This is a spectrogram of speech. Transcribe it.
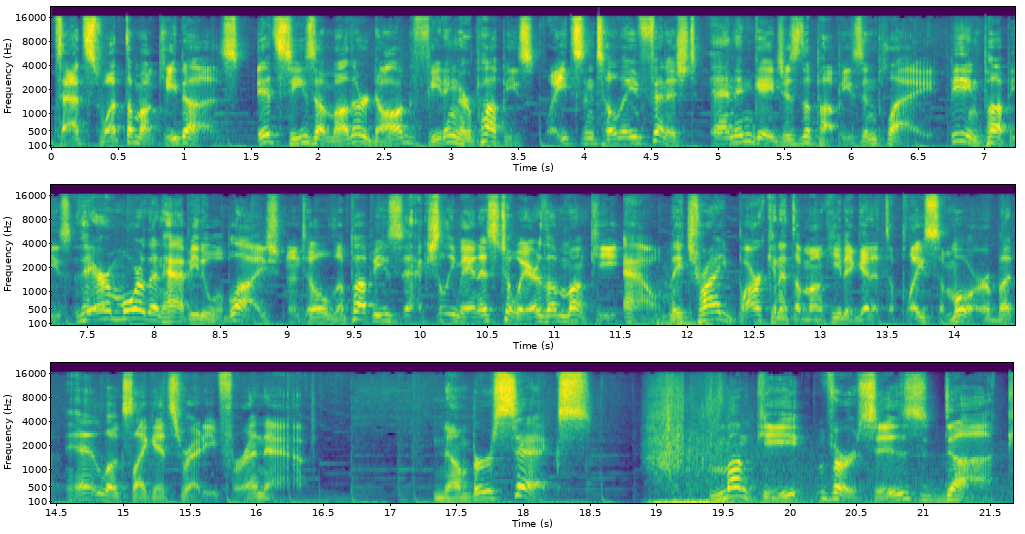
that's what the monkey does. It sees a mother dog feeding her puppies, waits until they've finished, and engages the puppies in play. Being puppies, they are more than happy to oblige until the puppies actually manage to wear the monkey out. They try barking at the monkey to get it to play some more, but it looks like it's ready for a nap. Number 6. Monkey versus Duck.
